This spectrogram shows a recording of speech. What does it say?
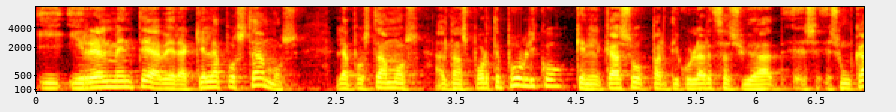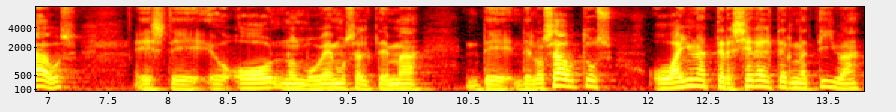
y, realmente a ver a qué le apostamos. Le apostamos al transporte público, que en el caso particular de esta ciudad es, un caos, este, o nos movemos al tema de, de los autos, o hay una tercera alternativa,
